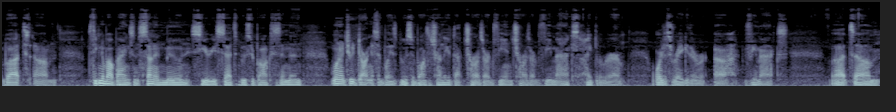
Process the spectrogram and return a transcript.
but um, I'm thinking about buying some Sun and Moon series sets, booster boxes, and then one or two Darkness Ablaze booster boxes, trying to get that Charizard V and Charizard V Max, hyper rare, or just regular uh, V Max. But um,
